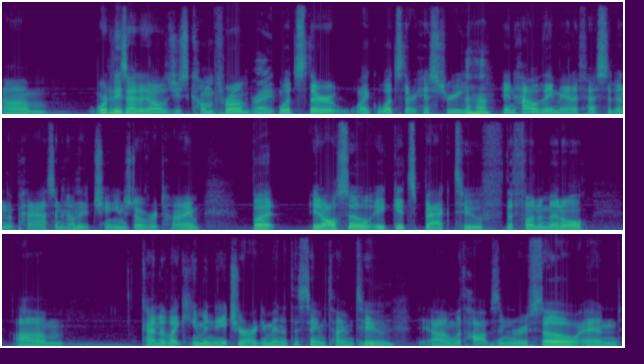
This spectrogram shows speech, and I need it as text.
um where do these ideologies come from? Right. What's their like what's their history Uh huh. and how have they manifested in the past and how Mhm. they've changed over time? But it also it gets back to f- the fundamental um kind of like human nature argument at the same time too Mm-hmm. um, with Hobbes and Rousseau and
